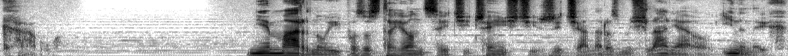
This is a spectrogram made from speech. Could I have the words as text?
kał. Nie marnuj pozostającej ci części życia na rozmyślania o innych,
